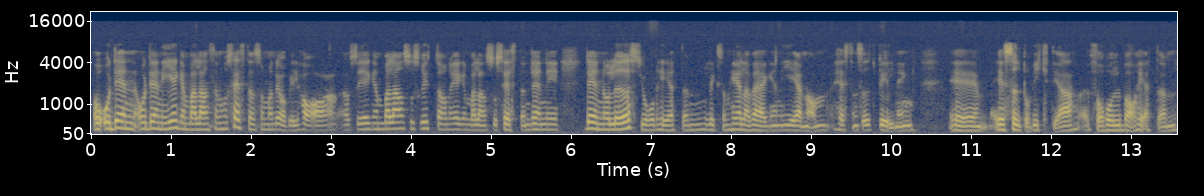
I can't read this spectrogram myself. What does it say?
Och, och, den, och den egenbalansen hos hästen som man då vill ha, alltså egenbalans hos ryttaren och egenbalans hos hästen, den, är, den och lösgjordheten liksom hela vägen genom hästens utbildning eh, är superviktiga för hållbarheten,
